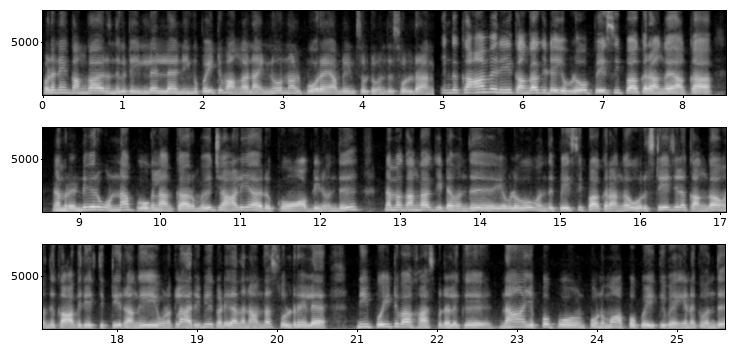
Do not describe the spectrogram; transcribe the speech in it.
உடனே கங்கா இருந்துக்கிட்டு இல்லை இல்லை நீங்கள் போயிட்டு வாங்க நான் இன்னொரு நாள் போகிறேன் அப்படின்னு சொல்லிட்டு வந்து சொல்கிறாங்க எங்கள் காவேரி கங்கா கிட்ட எவ்வளோ பேசி பார்க்குறாங்க அக்கா நம்ம ரெண்டு பேரும் ஒன்றா போகலாம்க்கா. ரொம்பவே ஜாலியாக இருக்கும் அப்படின்னு வந்து நம்ம கங்கா கிட்ட வந்து எவ்வளவோ வந்து பேசி பார்க்குறாங்க ஒரு ஸ்டேஜில் கங்கா வந்து காவிரியை திட்டிடுறாங்க. ஏய் உனக்குலாம் அறிவே கிடையாது. நான் தான் சொல்கிறேன்ல நீ போயிட்டு வா ஹாஸ்பிட்டலுக்கு நான் எப்போ போ போகணுமோ அப்போ போய்க்குவேன். எனக்கு வந்து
